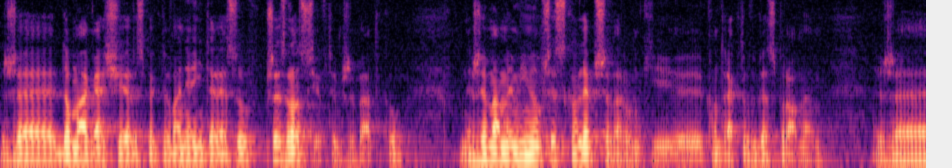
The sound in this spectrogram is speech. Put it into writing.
że domaga się respektowania interesów przez Rosję w tym przypadku, że mamy mimo wszystko lepsze warunki y, kontraktów z Gazpromem, że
